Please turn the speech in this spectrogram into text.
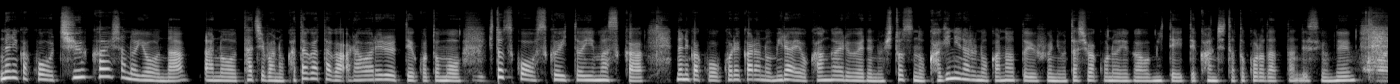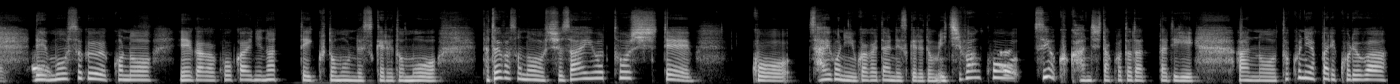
何かこう仲介者のようなあの立場の方々が現れるっていうことも一つこう救いと言いますか何かこうこれからの未来を考える上での一つの鍵になるのかなというふうに私はこの映画を見ていて感じたところだったんですよね。はい、でもうすぐこの映画が公開になっていくと思うんですけれども例えばその取材を通してこう最後に伺いたいんですけれども一番こう、はい、強く感じたことだったりあの特にやっぱりこれは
